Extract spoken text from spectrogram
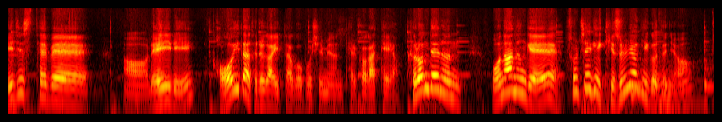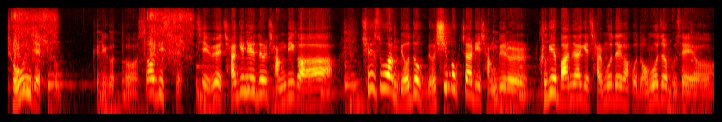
이지스텝의 어, 레일이 거의 다 들어가 있다고 보시면 될 것 같아요. 그런 데는 원하는 게 솔직히 기술력이거든요. 좋은 제품. 그리고 또 서비스. 왜 자기네들 장비가 최소한 몇 억, 몇십억짜리 장비를 그게 만약에 잘못해 갖고 넘어져 보세요.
